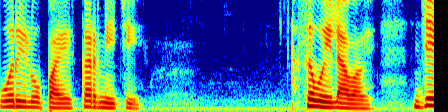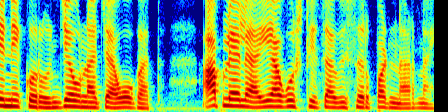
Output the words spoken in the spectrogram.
वरील उपाय करण्याची सवय लावावी. जेणेकरून जेवणाच्या ओघात आपल्याला या गोष्टीचा विसर पडणार नाही.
